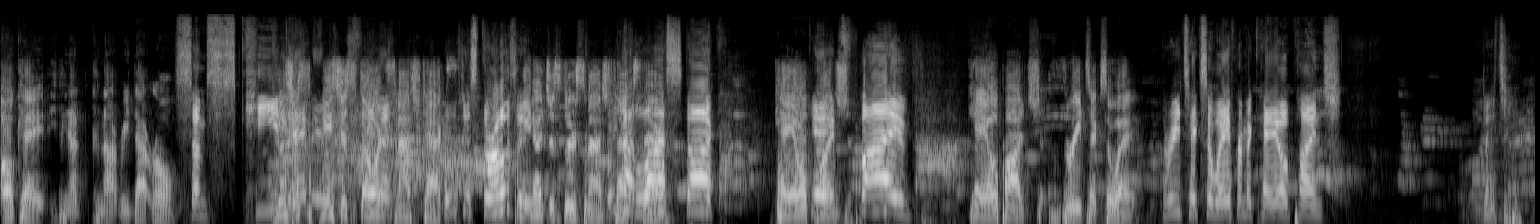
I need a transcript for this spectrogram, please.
Okay, Peanut could not read that roll. Some s- key He's just he's just throwing Peanut- smash attacks. He just throws it. Peanut just threw smash we attacks got there. last stock. KO Game punch. five. KO punch. Three ticks away. Three ticks away from a KO punch.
